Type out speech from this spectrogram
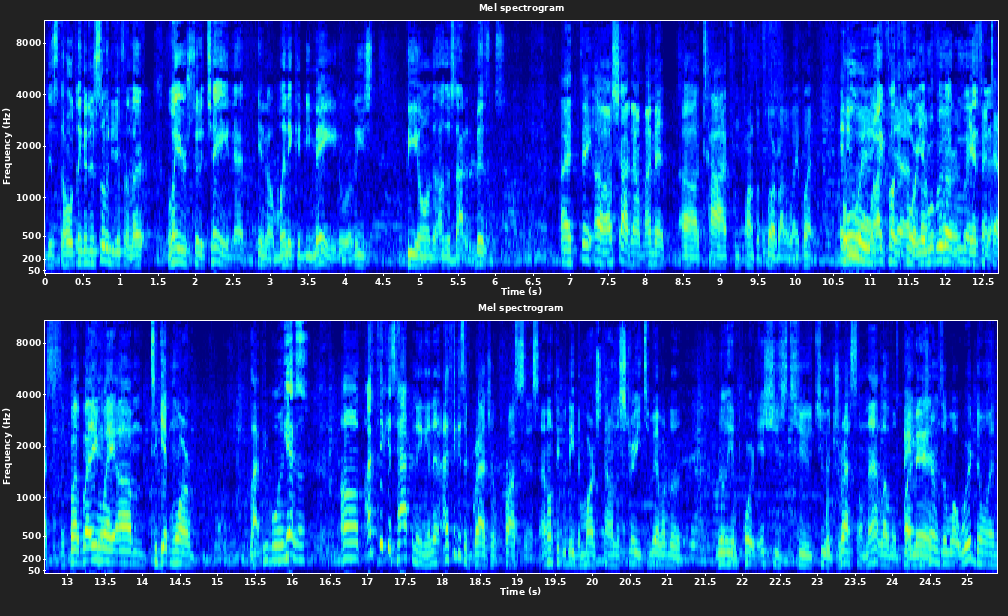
this the whole thing. 'cause There's so many different la- layers to the chain that you know money can be made, or at least be on the other side of the business. I think uh, I'll shout out. I meant uh, Todd from Fonta Flora, by the way. But anyway, Ooh, I like Fonta Flora. Yeah, we're- we're we're gonna it's get that. fantastic. But but anyway, um, to get more black people into Yes. Um, I think it's happening, and I think it's a gradual process. I don't think we need to march down the street to be able to really important issues to to address on that level. But Amen. in terms of what we're doing,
